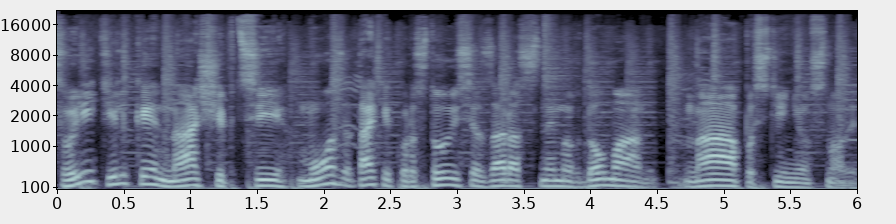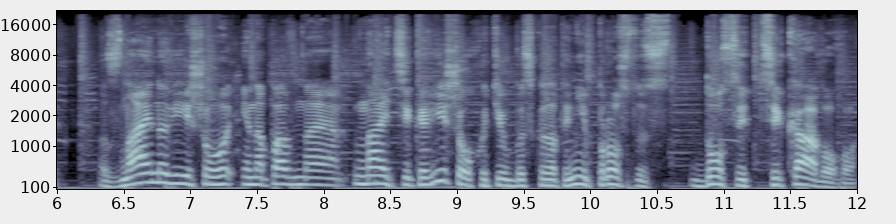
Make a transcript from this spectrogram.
свої тільки на щипці мози, так і користуюся зараз ними вдома на постійній основі. З найновішого і, напевне, найцікавішого хотів би сказати, ні, просто досить цікавого.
